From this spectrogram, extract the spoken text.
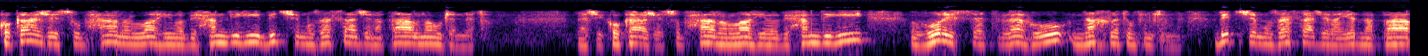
ko kaže subhanallahi wa bihamdihi, bit će mu zasađena palma u džennetu. Znači, ko kaže subhanallahi wa bihamdihi, vuriset lehu nahletum fil džennet. Bit će mu zasađena jedna palma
